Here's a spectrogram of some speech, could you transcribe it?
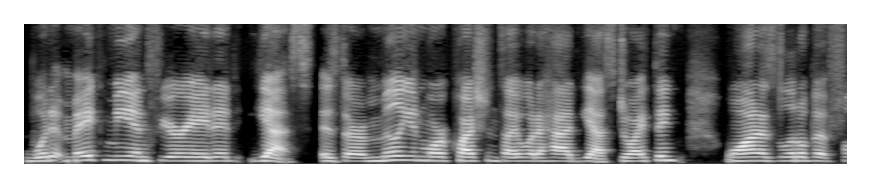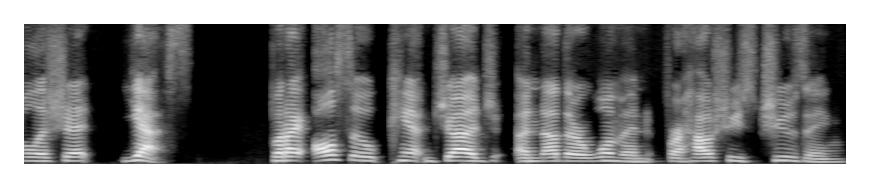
would it make me infuriated? Yes. Is there a million more questions I would have had? Yes. Do I think Juan is a little bit full of shit? Yes. But I also can't judge another woman for how she's choosing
